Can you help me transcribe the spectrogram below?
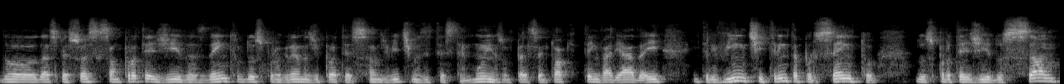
do, das pessoas que são protegidas dentro dos programas de proteção de vítimas e testemunhas, um percentual que tem variado aí entre 20% e 30% dos protegidos são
